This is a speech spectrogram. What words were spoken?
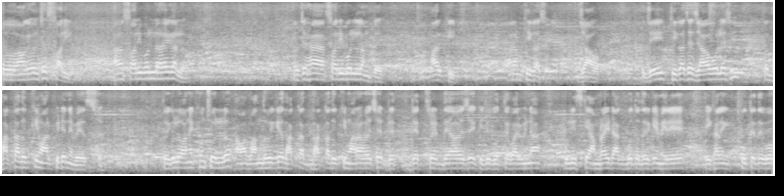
তো আমাকে বলছে সরি আমি সরি বললে হয়ে গেল? বলছে হ্যাঁ সরি বললাম তো। আর কি? বললাম, ঠিক আছে, যাও। যেই ঠিক আছে, যাও বলেছি, তো ধাক্কা ধুক্কি মারপিটে নেমে এসছে। তো এগুলো অনেকক্ষণ চলল। আমার বান্ধবীকে ধাক্কা ধাক্কা ধুক্কি মারা হয়েছে, ডেথ থ্রেট দেওয়া হয়েছে, কিছু করতে পারবি না। পুলিশকে আমরাই ডাকবো, তোদেরকে মেরে এখানে থুতে দেবো,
